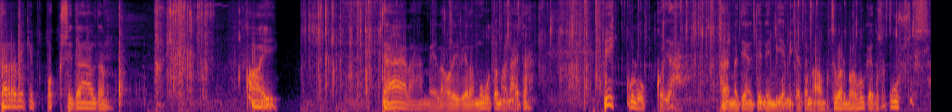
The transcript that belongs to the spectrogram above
tarvikepoksi täältä. Ai. Täällähän meillä oli vielä muutama näitä pikkulukkoja. Tai mä tiedän nimiä mikä tämä on, mutta se varmaan lukee tuossa pussissa.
